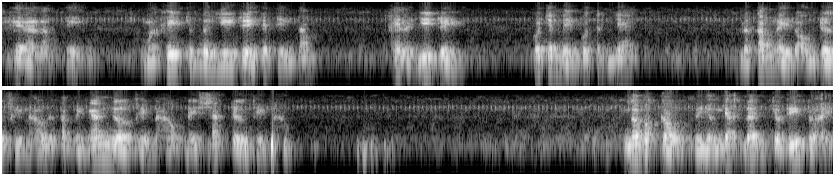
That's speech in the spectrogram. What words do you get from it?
hay là làm thiện. Mà khi chúng ta duy trì cái thiện tâm, hay là duy trì có chánh niệm, có tỉnh giác, là tâm này đoạn trừ phiền não, là tâm này ngăn ngừa phiền não để sát trừ phiền não. Nó bắt cầu để dẫn dắt đến cho trí tuệ.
